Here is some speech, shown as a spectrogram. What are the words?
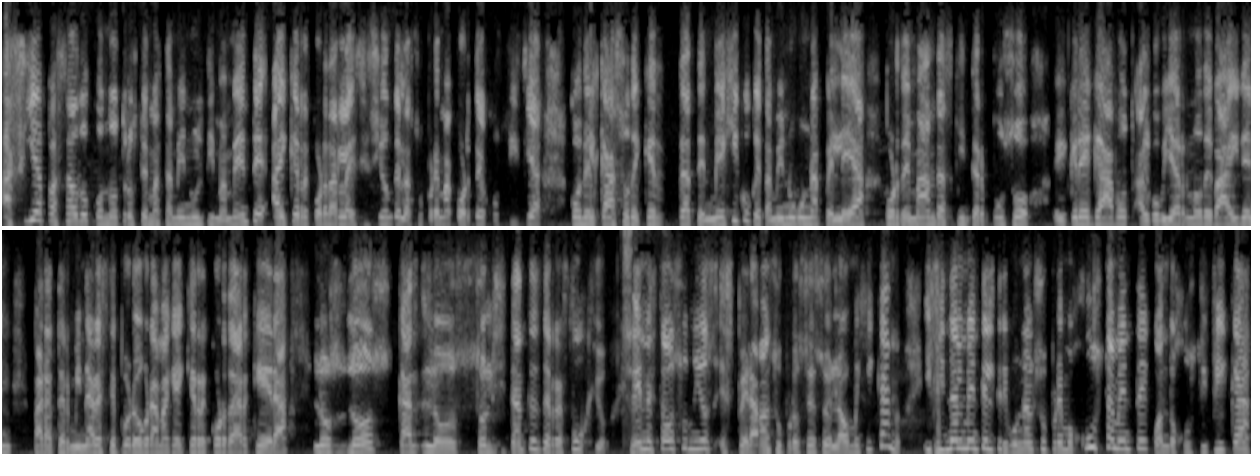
Así ha pasado con otros temas también últimamente. Hay que recordar la decisión de la Suprema Corte de Justicia con el caso de Quédate en México, que también hubo una pelea por demandas que interpuso eh, Greg Abbott al gobierno de Biden para terminar este programa que hay que recordar que era los los los solicitantes de refugio en Estados Unidos esperaban su proceso del lado mexicano. Y finalmente el Tribunal Supremo, justamente cuando justifica,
